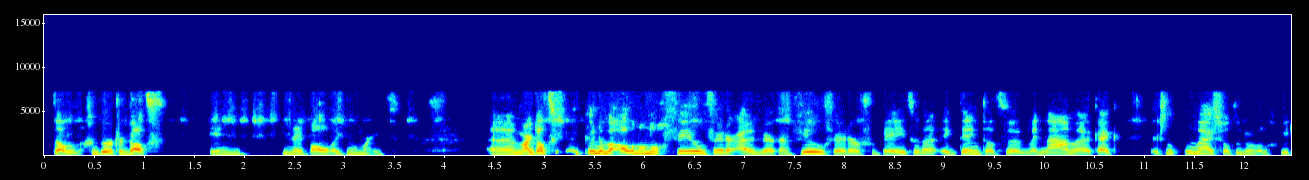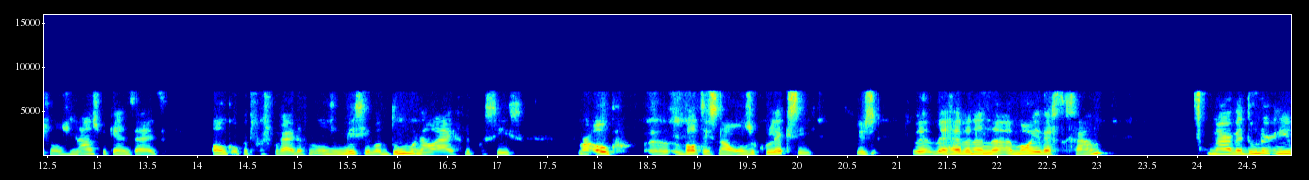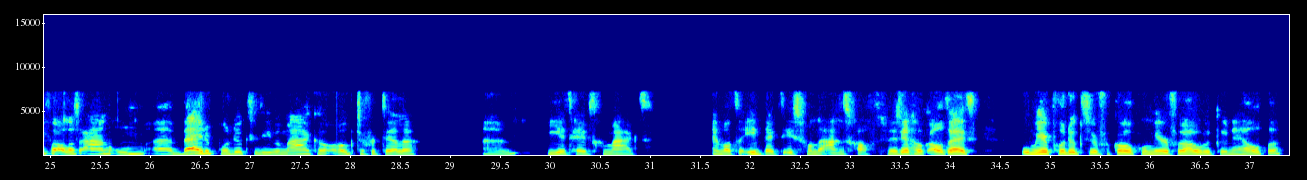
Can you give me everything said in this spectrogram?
dan gebeurt er dat in Nepal, ik noem maar iets. Uh, maar dat kunnen we allemaal nog veel verder uitwerken en veel verder verbeteren. Ik denk dat we met name, kijk, er is nog onwijs veel te doen op het gebied van onze naamsbekendheid. Ook op het verspreiden van onze missie. Wat doen we nou eigenlijk precies? Maar ook, uh, wat is nou onze collectie? Dus we, we hebben een, een, mooie weg te gaan. Maar we doen er in ieder geval alles aan om uh, bij de producten die we maken ook te vertellen wie het heeft gemaakt en wat de impact is van de aanschaf. Dus we zeggen ook altijd, hoe meer producten we verkopen, hoe meer vrouwen we kunnen helpen.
